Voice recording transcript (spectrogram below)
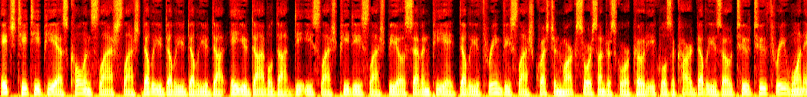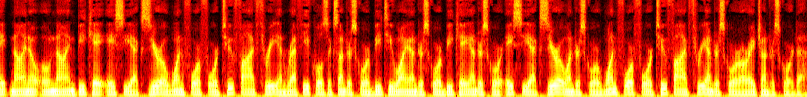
Https colon slash slash www.audible.de slash pd slash bo7p8w3mv slash question mark source underscore code equals a card ws 0223189009bkacx0144253 and ref equals x underscore bty underscore bk underscore acx0 underscore 144253 underscore rh underscore da.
